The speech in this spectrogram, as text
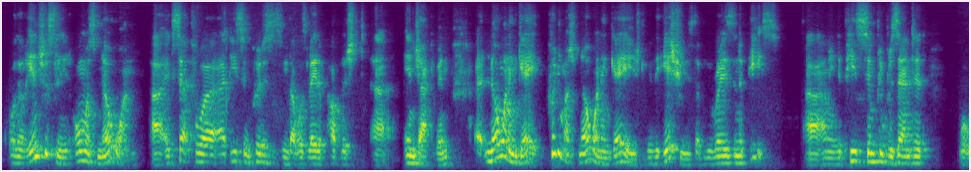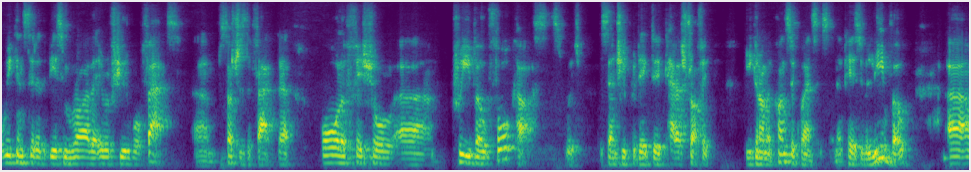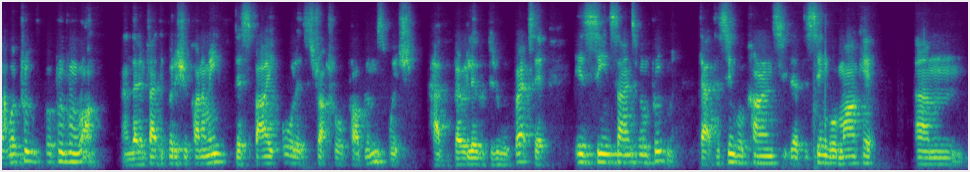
although interestingly, almost no one uh, except for a, a, decent criticism that was later published uh, in Jacobin, uh, no one engaged, pretty much no one engaged with the issues that we raised in the piece. Uh, I mean, the piece simply presented what we consider to be some rather irrefutable facts, um, such as the fact that all official uh, pre-vote forecasts, which essentially predicted catastrophic economic consequences in the case of a leave vote, uh, were, were proven wrong. And that, in fact, the British economy, despite all its structural problems, which have very little to do with Brexit, is seeing signs of improvement. That the single currency, that the single market um,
